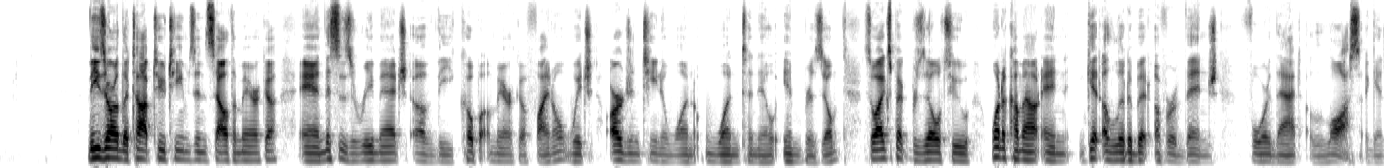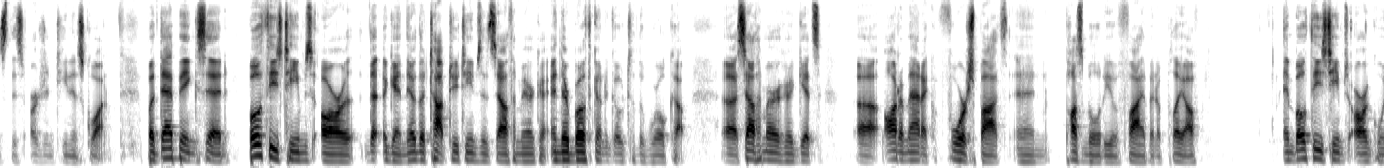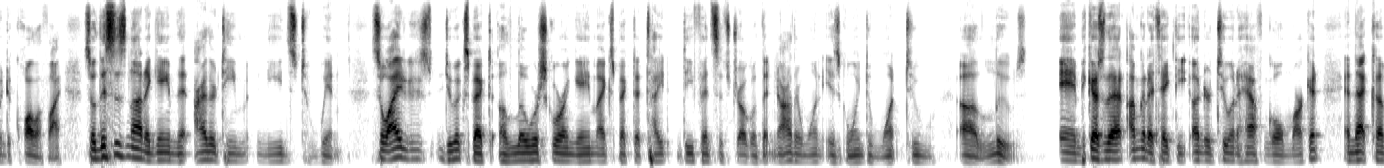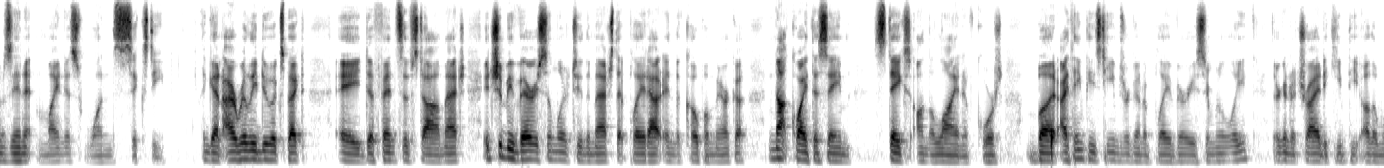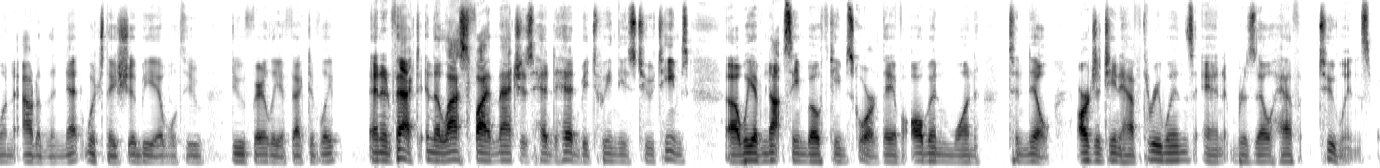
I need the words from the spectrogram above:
These are the top two teams in South America, and this is a rematch of the Copa America final, which Argentina won 1 to 0 in Brazil. So I expect Brazil to want to come out and get a little bit of revenge for that loss against this Argentina squad. But that being said, both these teams are, again, they're the top two teams in South America, and they're both going to go to the World Cup. Uh, South America gets uh, automatic four spots and possibility of five in a playoff and both these teams are going to qualify. So this is not a game that either team needs to win. So I do expect a lower scoring game. I expect a tight defensive struggle that neither one is going to want to uh, lose. And because of that, I'm going to take the under two and a half goal market, and that comes in at minus 160. Again, I really do expect a defensive style match. It should be very similar to the match that played out in the Copa America. Not quite the same stakes on the line, of course, but I think these teams are going to play very similarly. They're going to try to keep the other one out of the net, which they should be able to do fairly effectively. And in fact, in the last five matches head to head between these two teams, uh, we have not seen both teams score. They have all been one to nil. Argentina have three wins and Brazil have two wins.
